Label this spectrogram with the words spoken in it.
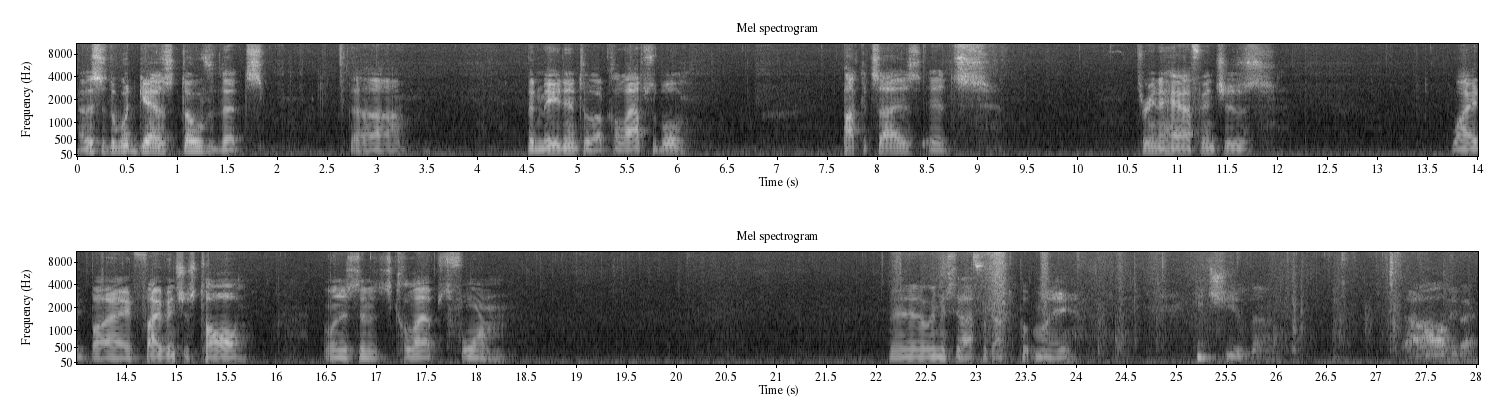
Now this is the wood gas stove that's uh, been made into a collapsible pocket size. It's three and a half inches wide by five inches tall when it's in its collapsed form. Yeah, let me see. I forgot to put my heat shield on. I'll be back.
